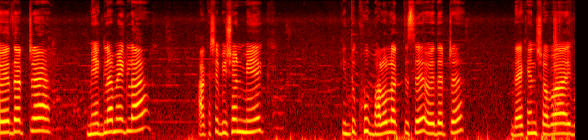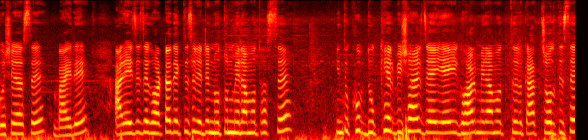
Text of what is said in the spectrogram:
ওয়েদারটা মেঘলা মেঘলা, আকাশে ভীষণ মেঘ, কিন্তু খুব ভালো লাগতেছে ওয়েদারটা দেখেন সবাই বসে আছে বাইরে। আর এই যে যে ঘরটা দেখতেছেন, এটা নতুন মেরামত হচ্ছে। কিন্তু খুব দুঃখের বিষয় যে এই ঘর মেরামতের কাজ চলতেছে।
